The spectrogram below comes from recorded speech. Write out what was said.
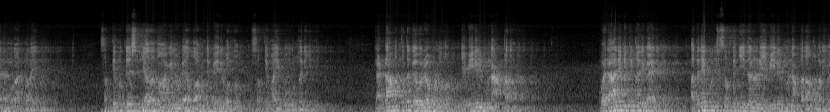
എന്ന് ഖുർആൻ പറയുന്നു. സത്യം ഉദ്ദേശിക്കാതെ നാവിലൂടെ അള്ളാഹുവിന്റെ പേര് വന്ന് സത്യമായി പോകുന്ന രീതി. രണ്ടാമത്തത് മുനാക്കത വരാനിരിക്കുന്ന ഒരു കാര്യം അതിനെക്കുറിച്ച് സത്യം ചെയ്യുന്നതാണ് യമീനിൽ മുനാക്കത എന്ന് പറയുക.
